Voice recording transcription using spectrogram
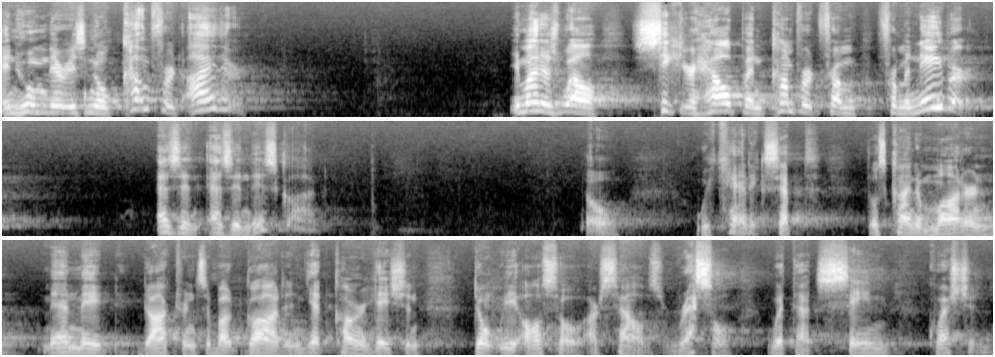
in whom there is no comfort either. You might as well seek your help and comfort from, from a neighbor as in, as in this God. No, we can't accept those kind of modern man made doctrines about God, and yet, congregation, don't we also ourselves wrestle with that same question?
